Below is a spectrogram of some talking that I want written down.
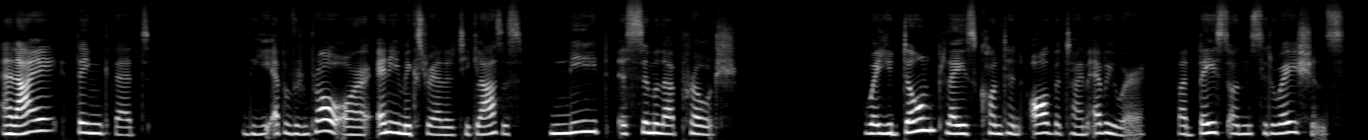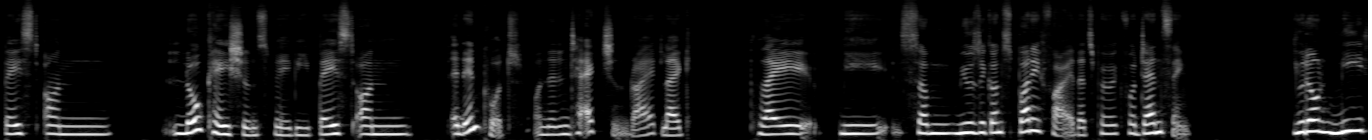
And I think that the Apple Vision Pro or any mixed reality glasses need a similar approach where you don't place content all the time everywhere, but based on situations, based on locations, maybe based on an input, on an interaction, right? Like play me some music on Spotify that's perfect for dancing. You don't need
